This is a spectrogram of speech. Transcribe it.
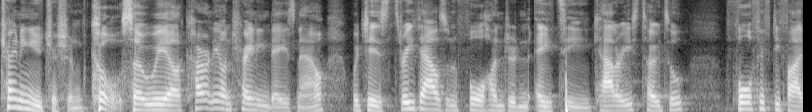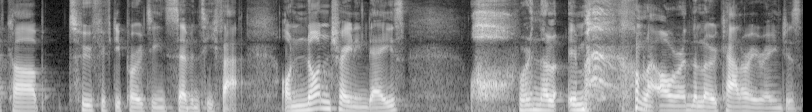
Training nutrition. Cool. So we are currently on training days now, which is 3,480 calories total, 455 carb, 250 protein, 70 fat. On non-training days, oh, we're in the in, I'm like oh we're in the low calorie ranges.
